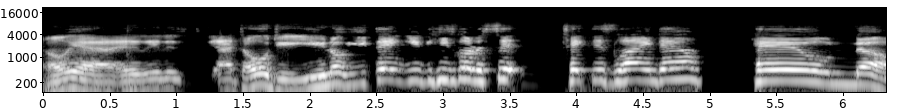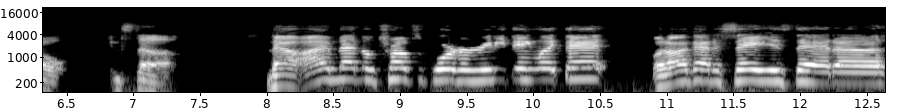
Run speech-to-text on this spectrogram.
Oh yeah, it, it is. I told you. You know, you think you, he's gonna sit take this line down? Hell no. And stuff. Now, I'm not no Trump supporter or anything like that, but all I gotta say is that, uh,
